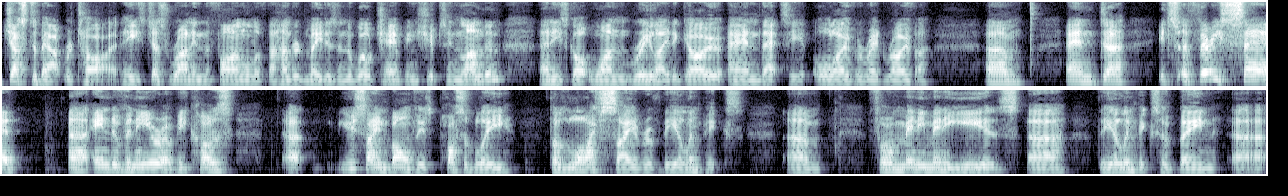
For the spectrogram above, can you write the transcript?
just about retired. He's just run in the final of the 100 metres in the World Championships in London, and he's got one relay to go, and that's it, all over Red Rover. Um, and uh, it's a very sad uh, end of an era because uh, Usain Bolt is possibly the lifesaver of the Olympics. Um, for many, many years, uh, the Olympics have been uh,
